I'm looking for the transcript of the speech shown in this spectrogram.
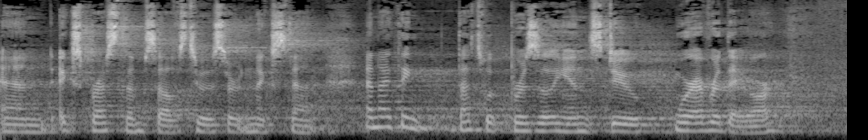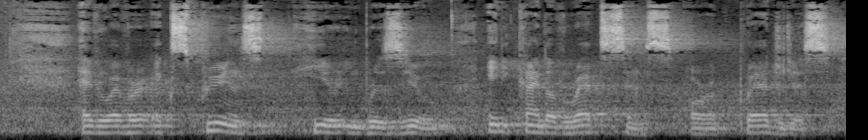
and express themselves to a certain extent. And I think that's what Brazilians do wherever they are. Have you ever experienced here in Brazil any kind of reticence or prejudice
